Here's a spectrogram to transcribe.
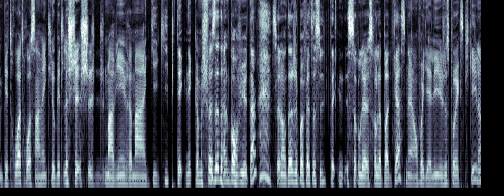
MP3 à 320 kilobits, là, je, m'en viens vraiment geeky puis technique comme je faisais dans le bon vieux temps. Ça fait longtemps que j'ai pas fait ça sur le, sur le, podcast, mais on va y aller juste pour expliquer. Là.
